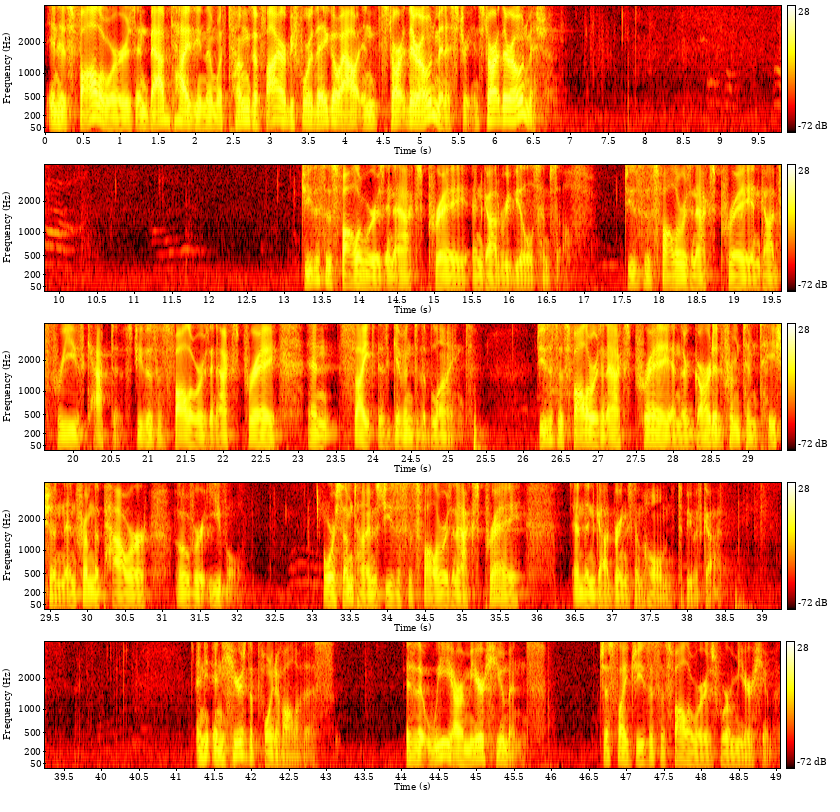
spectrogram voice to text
in his followers and baptizing them with tongues of fire before they go out and start their own ministry and start their own mission. Jesus' followers in Acts pray and God reveals himself. Jesus' followers in Acts pray and God frees captives. Jesus' followers in Acts pray and sight is given to the blind. Jesus' followers in Acts pray and they're guarded from temptation and from the power over evil. Or sometimes Jesus' followers in Acts pray and then God brings them home to be with God. And, and here's the point of all of this is that we are mere humans, just like Jesus' followers were mere humans.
